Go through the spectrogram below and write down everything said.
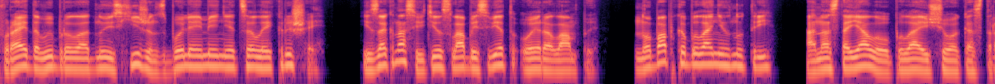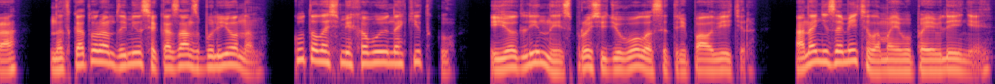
Фрайда выбрала одну из хижин с более-менее целой крышей. Из окна светил слабый свет ойра-лампы. Но бабка была не внутри. Она стояла у пылающего костра, над которым дымился казан с бульоном, куталась в меховую накидку. Ее длинные с проседью волосы трепал ветер. Она не заметила моего появления.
